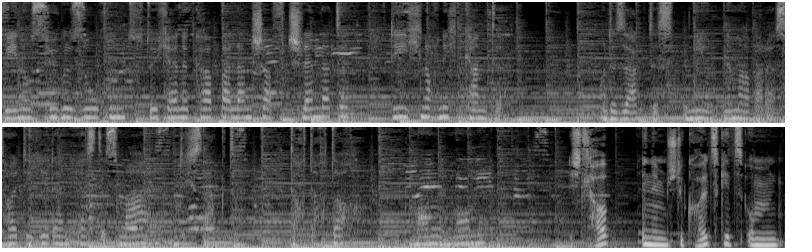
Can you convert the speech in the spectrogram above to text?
Venushügel suchend durch eine Körperlandschaft schlenderte, die ich noch nicht kannte. Und du sagtest, nie und nimmer war das heute hier dein erstes Mal. Und ich sagte, doch, doch, doch, Murmel, Murmel. Ich glaube, in dem Stück Holz geht's um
